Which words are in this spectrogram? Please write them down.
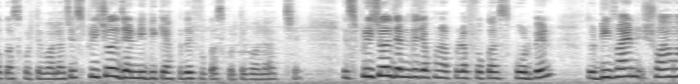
ফোকাস করতে বলা হচ্ছে। স্পিরিচুয়াল জার্নির দিকে আপনাদের ফোকাস করতে বলা হচ্ছে। স্পিরিচুয়াল জার্নিতে যখন আপনারা ফোকাস করবেন, তো ডিভাইন স্বয়ং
